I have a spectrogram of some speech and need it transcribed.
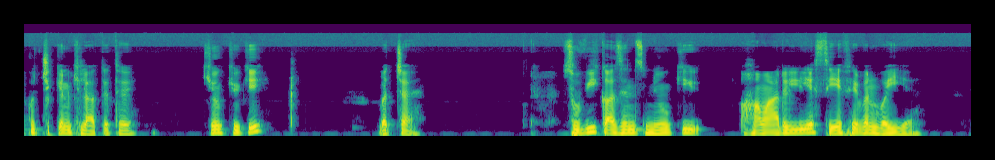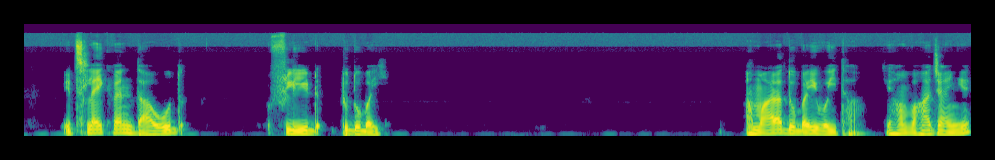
को चिकन खिलाते थे। क्यों? क्योंकि बच्चा है। सो वी कजिन्स न्यू कि हमारे लिए सेफ़ हेवन वही है। It's like when Dawood fled to Dubai हमारा दुबई वही था कि हम वहाँ जाएँगे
